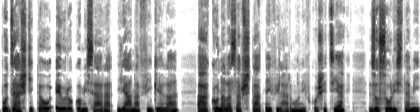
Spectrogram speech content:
pod záštitou eurokomisára Jána Figela a konala sa v štátnej filharmonii v Košiciach so solistami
